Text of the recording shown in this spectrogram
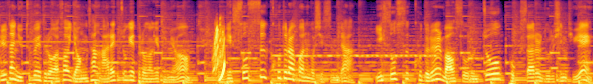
일단 유튜브에 들어가서 영상 아래쪽에 들어가게 되면 여기에 소스 코드라고 하는 것이 있습니다. 이 소스 코드를 마우스 오른쪽 복사를 누르신 뒤에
